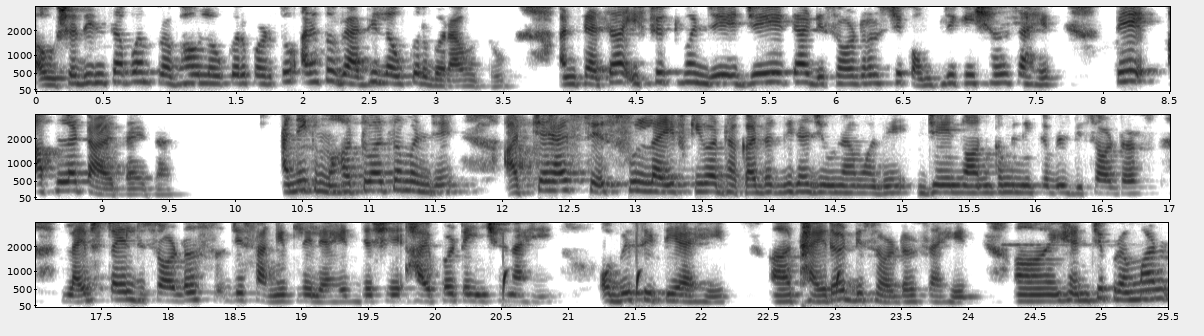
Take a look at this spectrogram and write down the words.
औषधींचा पण प्रभाव लवकर पडतो आणि तो व्याधी लवकर बरा होतो. आणि त्याचा इफेक्ट म्हणजे जे त्या डिसऑर्डर्सचे कॉम्प्लिकेशन्स आहेत ते आपल्याला टाळता येतात. आणि एक महत्वाचं म्हणजे आजच्या ह्या स्ट्रेसफुल लाईफ किंवा धकाधकीच्या जीवनामध्ये जे non communicable disorders lifestyle disorders जे सांगितलेले आहेत जसे हायपर टेन्शन आहे ओबेसिटी आहे थायरॉइड डिसऑर्डर्स आहेत ह्यांचे प्रमाण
